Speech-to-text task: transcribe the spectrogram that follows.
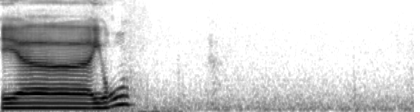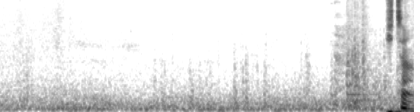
Et euh Putain.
